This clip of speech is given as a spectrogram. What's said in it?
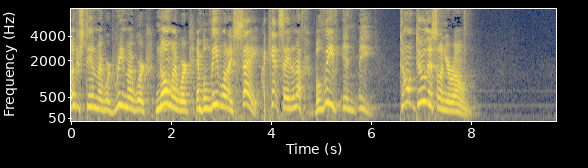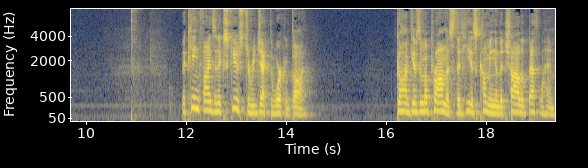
Understand my word, read my word, know my word, and believe what I say. I can't say it enough. Believe in me. Don't do this on your own. The king finds an excuse to reject the work of God. God gives him a promise that he is coming in the child of Bethlehem.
